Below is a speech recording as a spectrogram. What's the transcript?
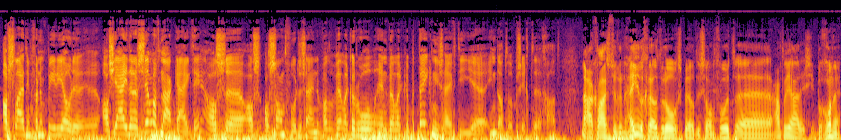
afsluiting van een periode. Als jij er zelf naar kijkt, hè, als, als, als Zandvoorter zijnde, wat, welke rol en welke betekenis heeft hij in dat opzicht eh, gehad? Nou, Klaas heeft natuurlijk een hele grote rol gespeeld in Zandvoort. Een aantal jaren is hij begonnen.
